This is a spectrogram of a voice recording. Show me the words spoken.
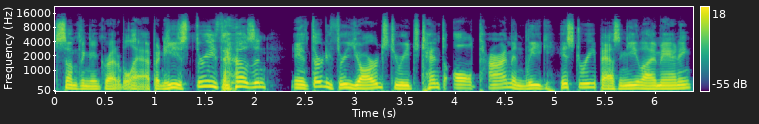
something incredible happened. He's 3,033 yards to reach 10th all time in league history, passing Eli Manning.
